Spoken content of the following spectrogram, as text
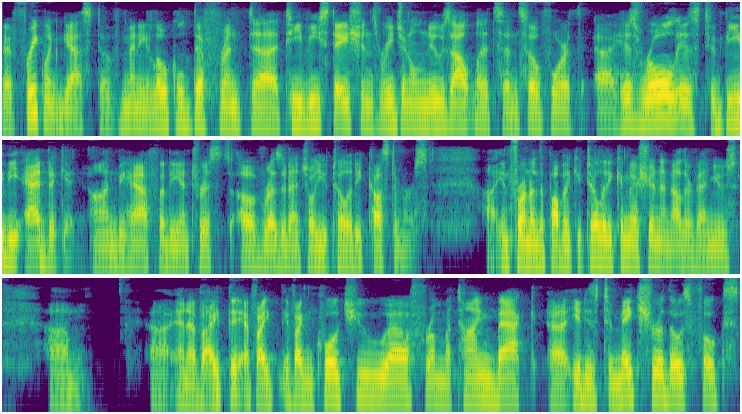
a frequent guest of many local different uh, TV stations, regional news outlets, and so forth. Uh, his role is to be the advocate on behalf of the interests of residential utility customers uh, in front of the Public Utility Commission and other venues. Um, uh, and if I if I if I can quote you uh, from a time back, uh, it is to make sure those folks,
